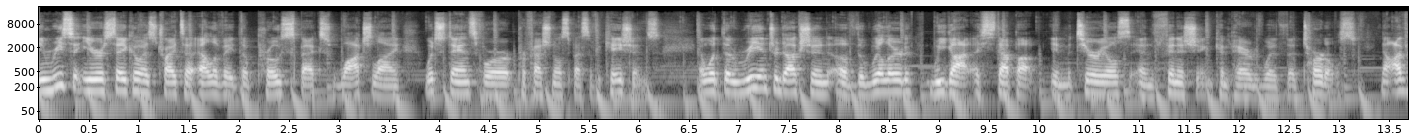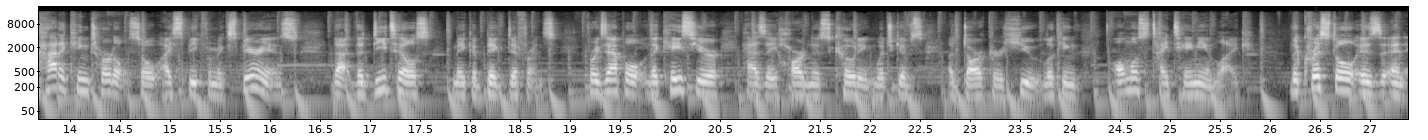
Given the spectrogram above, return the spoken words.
In recent years, Seiko has tried to elevate the Pro Specs watch line, which stands for Professional Specifications. And with the reintroduction of the Willard, we got a step up in materials and finishing compared with the Turtles. Now, I've had a King Turtle, so I speak from experience that the details make a big difference. For example, the case here has a hardness coating, which gives a darker hue, looking almost titanium-like. The crystal is an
